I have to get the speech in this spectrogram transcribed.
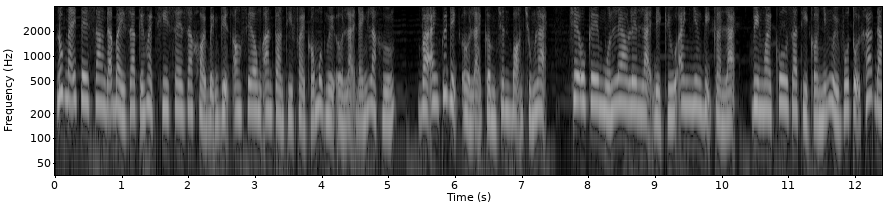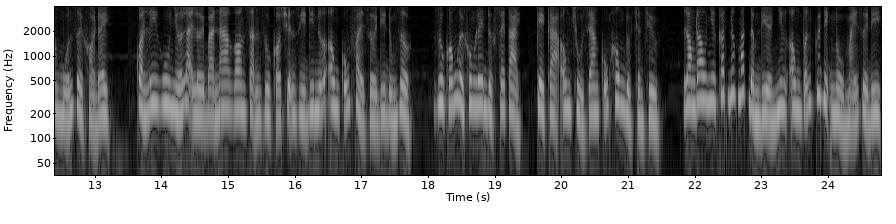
Lúc nãy Tê Sang đã bày ra kế hoạch khi xe ra khỏi bệnh viện Onseong an toàn thì phải có một người ở lại đánh lạc hướng và anh quyết định ở lại cầm chân bọn chúng lại. Cheoke muốn leo lên lại để cứu anh nhưng bị cản lại, vì ngoài cô ra thì còn những người vô tội khác đang muốn rời khỏi đây. Quản lý Gu nhớ lại lời bà Nagon dặn dù có chuyện gì đi nữa ông cũng phải rời đi đúng giờ. Dù có người không lên được xe tải, kể cả ông chủ Giang cũng không được chần chừ. Lòng đau như cắt nước mắt đầm đìa nhưng ông vẫn quyết định nổ máy rời đi.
